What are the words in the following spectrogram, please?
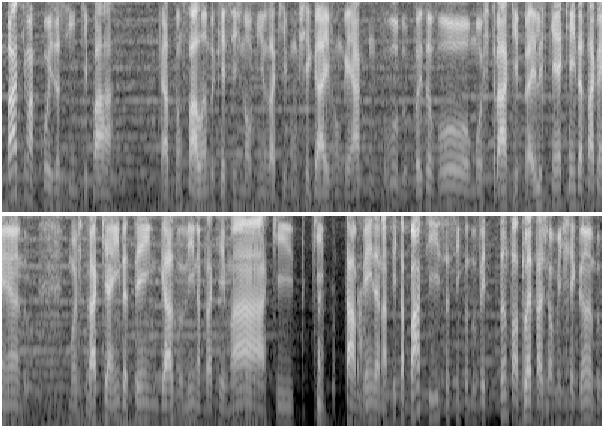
bate uma coisa assim, tipo, ah, estão falando que esses novinhos aqui vão chegar e vão ganhar com tudo, pois eu vou mostrar aqui para eles quem é que ainda tá ganhando. Mostrar que ainda tem gasolina para queimar, que, que tá bem na fita. Bate isso assim quando vê tanto atleta jovem chegando,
